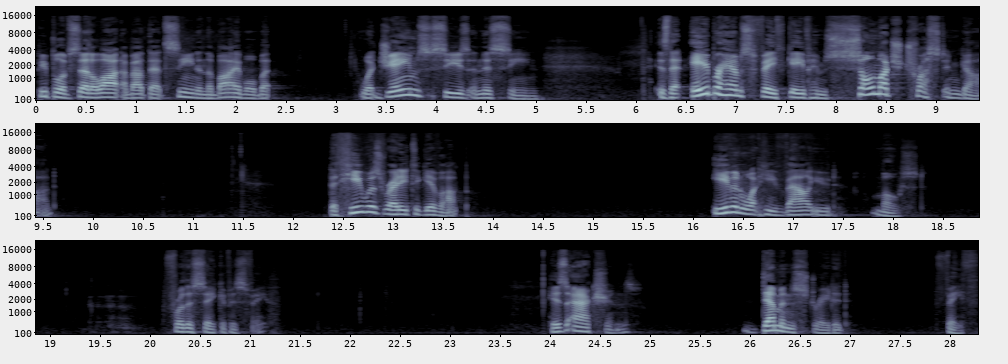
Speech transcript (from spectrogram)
People have said a lot about that scene in the Bible, but what James sees in this scene is that Abraham's faith gave him so much trust in God that he was ready to give up even what he valued most for the sake of his faith. his actions demonstrated faith.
